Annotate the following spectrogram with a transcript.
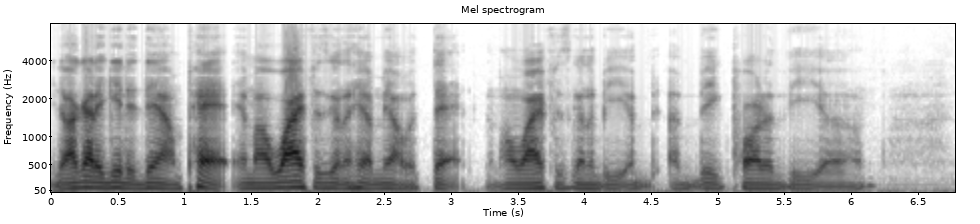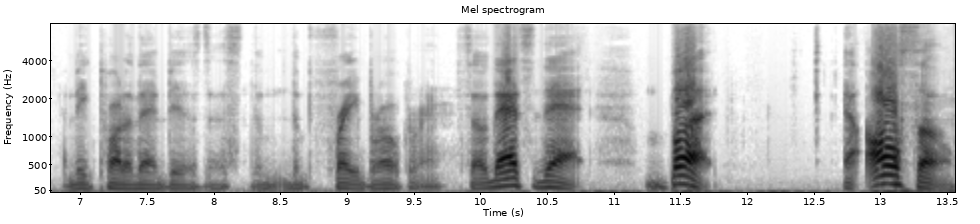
you know I got to get it down pat, and my wife is going to help me out with that. My wife is going to be a, a big part of the uh, a big part of that business, the the freight brokering. So that's that. But also,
